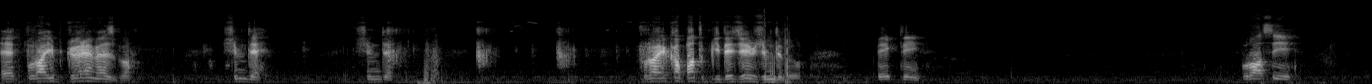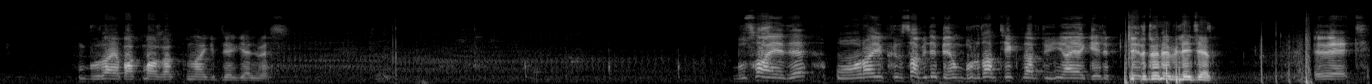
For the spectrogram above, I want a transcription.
Evet burayı göremez bu. Şimdi. Şimdi. Burayı kapatıp gideceğim şimdi bu. Bekleyin. Burası iyi. Buraya bakmak aklına gider gelmez. Bu sayede o orayı kırsa bile ben buradan tekrar dünyaya gelip geri dönebileceğim. Evet.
